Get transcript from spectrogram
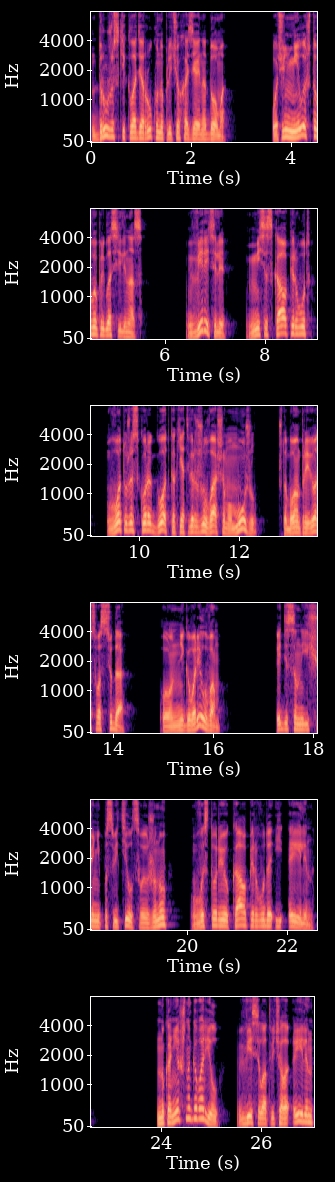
дружески кладя руку на плечо хозяина дома. «Очень мило, что вы пригласили нас. Верите ли, миссис Каупервуд, вот уже скоро год, как я твержу вашему мужу, чтобы он привез вас сюда. Он не говорил вам?» Эдисон еще не посвятил свою жену в историю Каупервуда и Эйлин. «Ну, конечно, говорил», — весело отвечала Эйлин,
